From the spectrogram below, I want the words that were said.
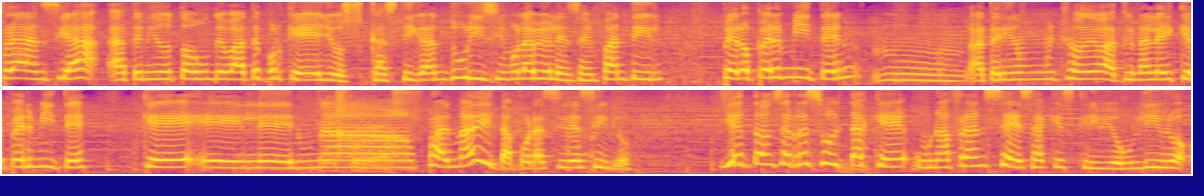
Francia ha tenido todo un debate porque ellos castigan durísimo la violencia infantil, pero permiten, mm, ha tenido mucho debate, una ley que permite que eh, le den una palmadita, por así decirlo. Y entonces resulta que una francesa que escribió un libro,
